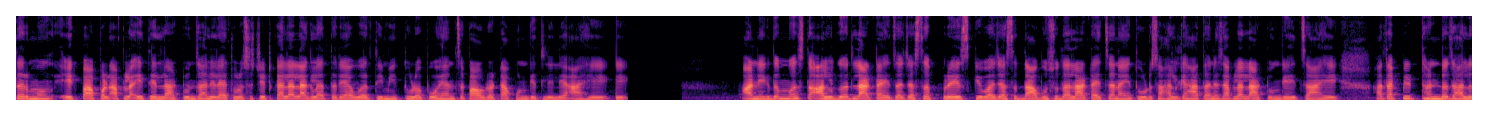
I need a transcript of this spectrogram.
तर मग एक पापड आपला इथे लाटून झालेला आहे. थोडंसं चिटकायला लागला तर यावरती मी थोडं पोह्यांचं पावडर टाकून घेतलेले आहे. आणि एकदम मस्त अलगद लाटायचा. जास्त प्रेस किंवा जास्त दाबूनसुद्धा लाटायचा नाही. थोडंसं हलक्या हातानेच आपल्याला लाटून घ्यायचं आहे. आता पीठ थंड झालं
